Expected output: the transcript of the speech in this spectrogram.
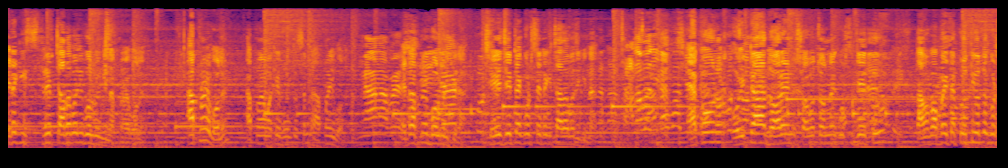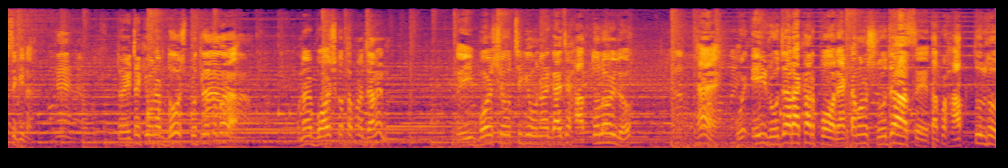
এটা কি স্রেফ চাঁদাবাজি বলবেন কিনা আপনারা বলেন? আপনারা বলেন। আপনারা আমাকে বলতেছেন না আপনারই বলেন। না না ভাই এটা আপনি বলবেন কিনা? সে যেটা করছে এটা কি চাঁদাবাজি কিনা এখন ওইটা ধরেন সর্বোচ্চ অন্যায় করছে যেহেতু তা আমার বাবা এটা প্রতিহত করছে কিনা? তো এটা কি ওনার দোষ প্রতিহত করা? ওনার বয়স কত আপনারা জানেন? তো এই বয়সে হচ্ছে কি ওনার গায়ে যে হাত তোলা হইল হ্যাঁ এই রোজা রাখার পর একটা মানুষ রোজা আছে তারপর হাত তুললো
